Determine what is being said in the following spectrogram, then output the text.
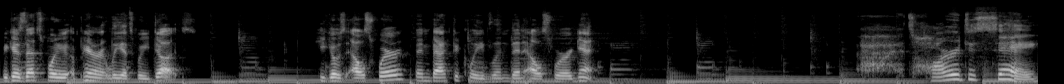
because that's what he, apparently that's what he does. He goes elsewhere, then back to Cleveland, then elsewhere again. It's hard to say.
